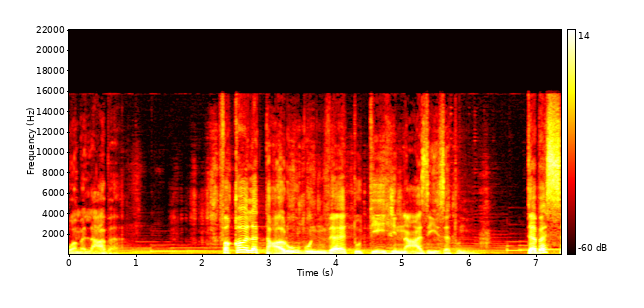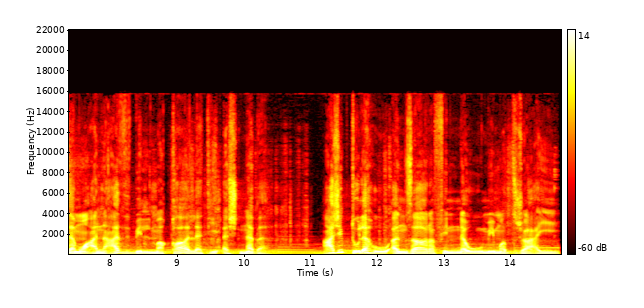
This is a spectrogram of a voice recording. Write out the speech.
وملعبا. فقالت عروب ذات تيه عزيزة تبسم عن عذب المقالة أشنبا. عجبت له أن زار في النوم مضجعي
